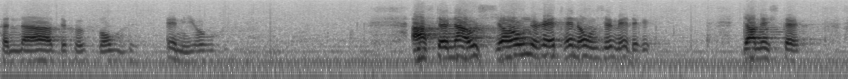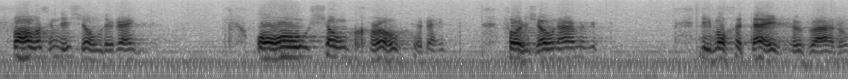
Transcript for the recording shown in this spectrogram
genade gevonden in je ogen? Als er nou zo'n rit in onze midden is. Dan is de volgende zonde rijk. O, zo'n grote rijk voor zo'n arme Die mocht getuigen waarom.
